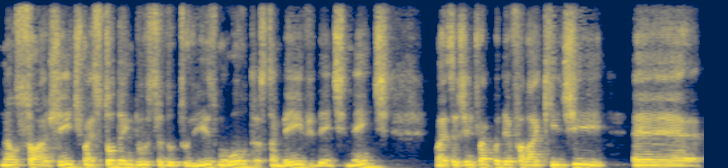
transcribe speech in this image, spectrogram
Não só a gente, mas toda a indústria do turismo, outras também, evidentemente, mas a gente vai poder falar aqui de é,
